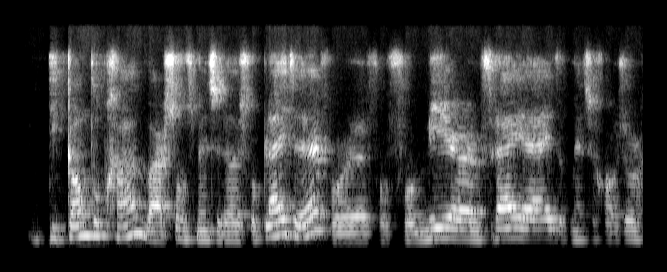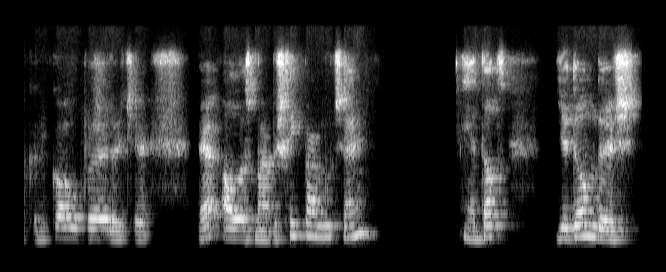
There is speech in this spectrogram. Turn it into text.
die kant op gaan, waar soms mensen wel eens voor pleiten, hè? Voor, eh, voor, voor meer vrijheid, dat mensen gewoon zorg kunnen kopen, dat je hè, alles maar beschikbaar moet zijn. Ja, dat je dan dus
